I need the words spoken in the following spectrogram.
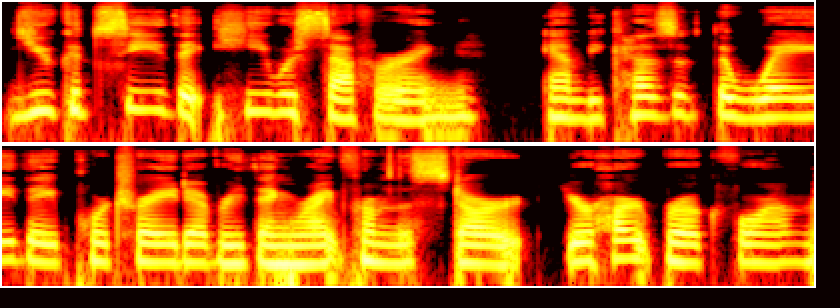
You could see that he was suffering, and because of the way they portrayed everything right from the start, your heart broke for him,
